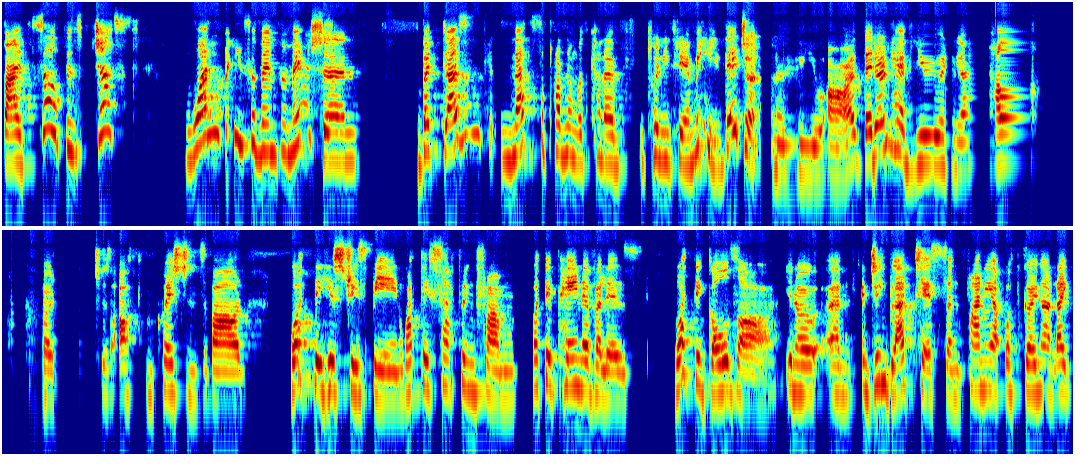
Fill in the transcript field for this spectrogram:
by itself is just one piece of information, but doesn't. That's the problem with kind of 23andMe. They don't know who you are. They don't have you and your health coaches asking questions about what their history's been, what they're suffering from, what their pain level is, what their goals are. You know, um, doing blood tests and finding out what's going on. Like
